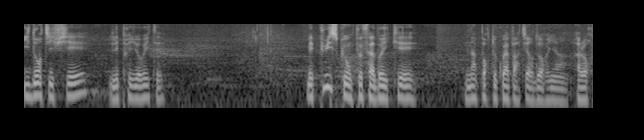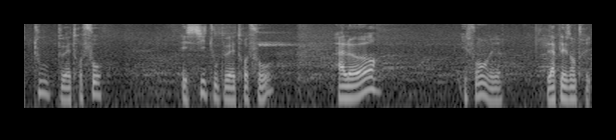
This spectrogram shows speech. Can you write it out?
identifier les priorités. Mais puisqu'on peut fabriquer n'importe quoi à partir de rien, alors tout peut être faux. Et si tout peut être faux, alors il faut en rire. La plaisanterie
